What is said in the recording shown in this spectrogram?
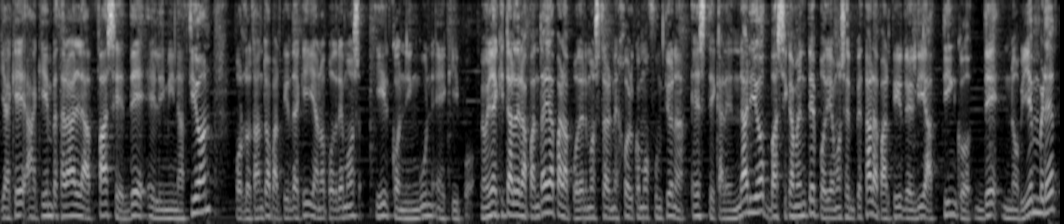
ya que aquí empezará la fase de eliminación, por lo tanto a partir de aquí ya no podremos ir con ningún equipo. Me voy a quitar de la pantalla para poder mostrar mejor cómo funciona este calendario. Básicamente podríamos empezar a partir del día 5 de noviembre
